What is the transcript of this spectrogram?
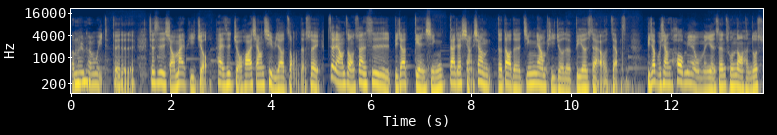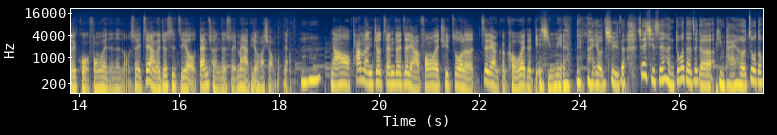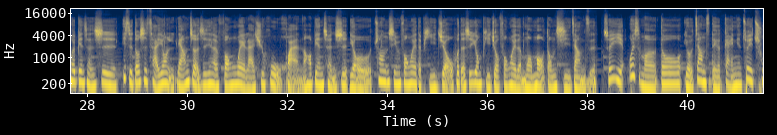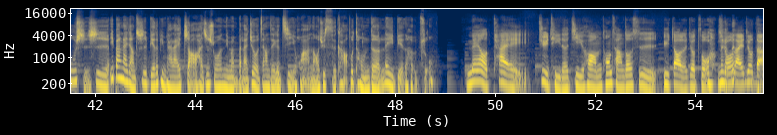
American wheat，对对对，就是小麦啤酒，它也是酒花香气比较重的。所以这两种算是比较典型，大家想象得到的精酿啤酒的 beer style 这样子。比较不像后面我们衍生出那种很多水果风味的那种，所以这两个就是只有单纯的水麦芽啤酒花酵母这样子。嗯哼。然后他们就针对这两个风味去做了这两个口味的点心面，蛮有趣的。所以其实很多的这个品牌合作都会变成是一直都是采用两者之间的风味来去互换，然后变成是有创新风味的啤酒，或者是用啤酒风味的某某东西这样子。所以为什么都有这样子的一个概念？最初始是一般来讲是别的品牌来找，还是说你们本来就有这样的一个计划，然后去思考不同的类别的合作？没有太具体的计划，我们通常都是遇到了就做，球来就打。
